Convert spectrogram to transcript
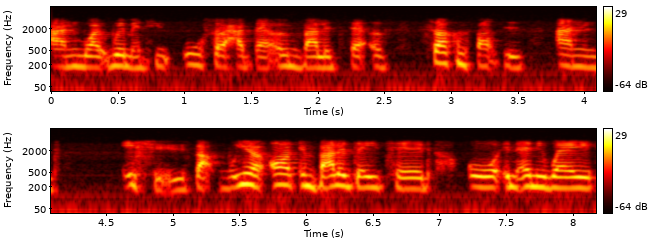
and white women who also had their own valid set of circumstances and issues that you know aren't invalidated or in any way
